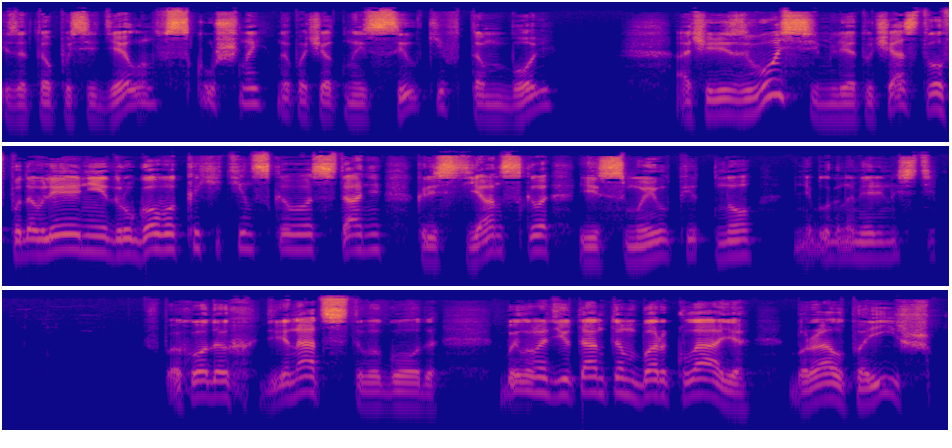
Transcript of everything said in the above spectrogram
и зато посидел он в скучной, но почетной ссылке в Тамбове, а через восемь лет участвовал в подавлении другого кахетинского восстания, крестьянского, и смыл пятно неблагонамеренности. В походах двенадцатого года был он адъютантом Барклая, брал Париж —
